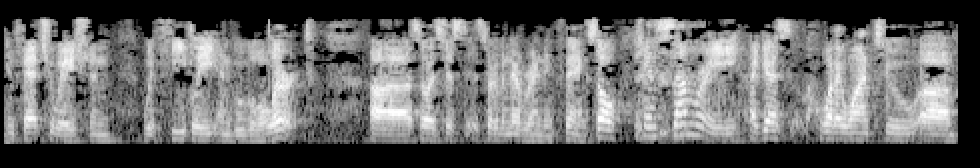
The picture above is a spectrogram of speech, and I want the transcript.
infatuation with Feedly and Google Alert. Uh, so it's just it's sort of a never-ending thing. So in summary, I guess what I want to uh,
